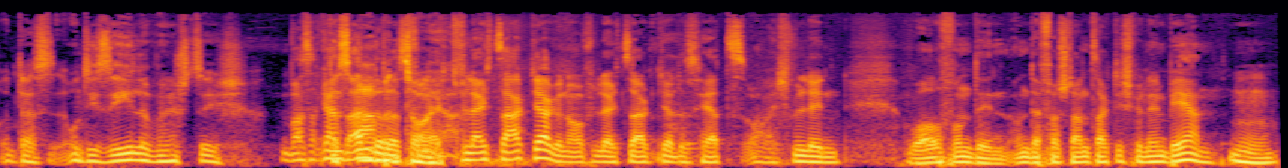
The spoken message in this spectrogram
und das, und die Seele wünscht sich was ganz das anderes Abenteuer. vielleicht. Vielleicht sagt ja genau, vielleicht sagt ja das Herz, oh, ich will den Wolf und den und der Verstand sagt, ich will den Bären.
